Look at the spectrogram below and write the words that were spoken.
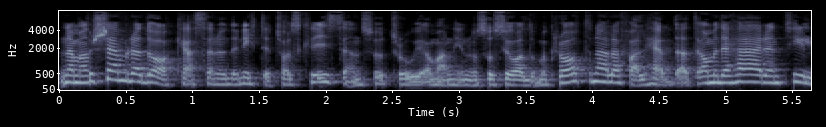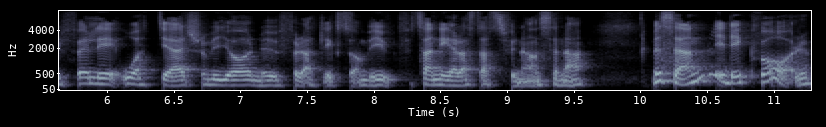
när man försämrade a-kassan under 90-talskrisen så tror jag man inom Socialdemokraterna i alla fall hävdade att ja, men det här är en tillfällig åtgärd som vi gör nu för att liksom vi sanera statsfinanserna. Men sen blir det kvar.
